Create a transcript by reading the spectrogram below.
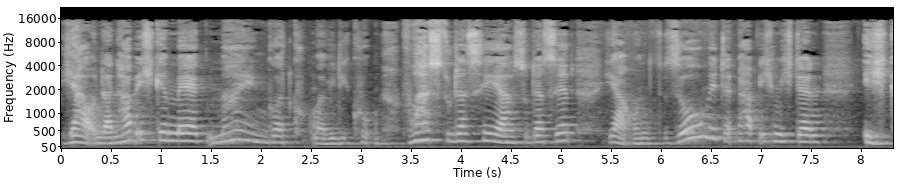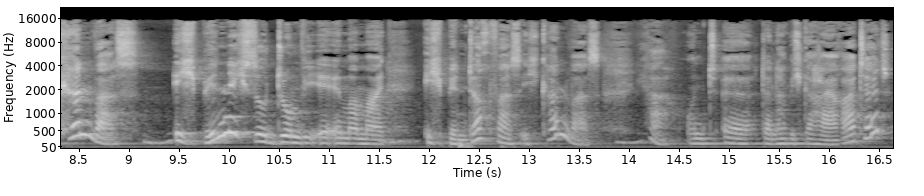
Ja, und dann habe ich gemerkt, mein Gott, guck mal, wie die gucken. Wo hast du das her? Hast du das selbst? Ja, und somit habe ich mich dann, ich kann was. Mhm. Ich bin nicht so dumm, wie ihr immer meint. Ich bin doch was, ich kann was. Mhm. Ja, und äh, dann habe ich geheiratet.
